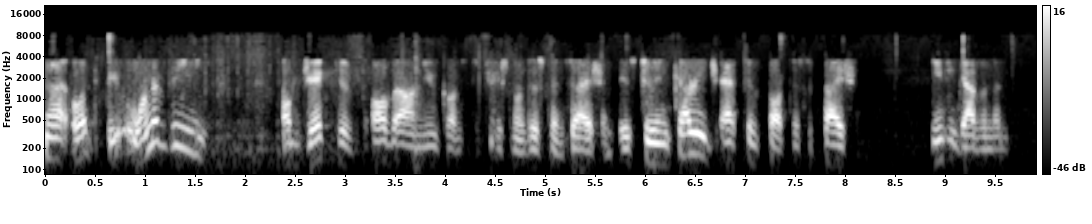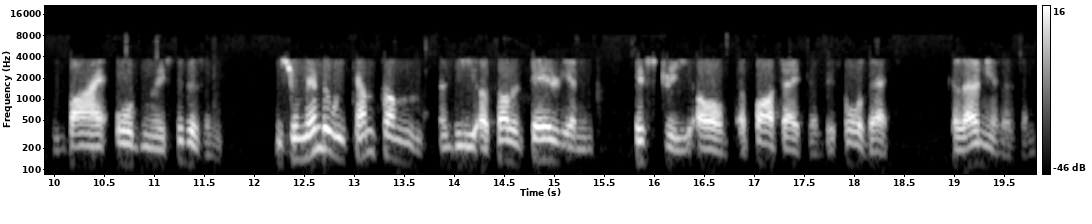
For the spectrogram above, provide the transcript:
Now, what, one of the objectives of our new constitutional dispensation is to encourage active participation in government by ordinary citizens. Just remember, we come from the authoritarian history of apartheid and before that colonialism,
